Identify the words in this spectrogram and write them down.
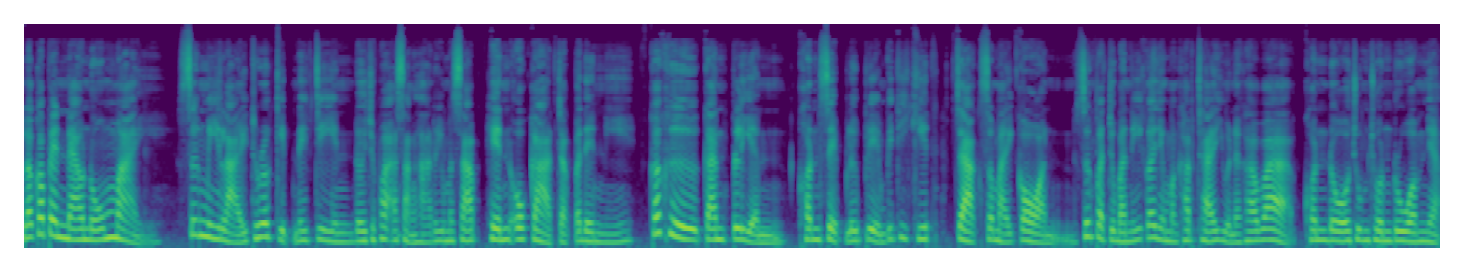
แล้วก็เป็นแนวโน้มใหม่ ซึ่งมีหลายธุรกิจในจีน โดยเฉพาะอสังหาริมทรัพย์ เห็นโอกาสจากประเด็นนี้ ก็คือการเปลี่ยน concept หรือเปลี่ยนวิธีคิดจากสมัยก่อน ซึ่งปัจจุบันนี้ก็ยังบังคับใช้อยู่นะคะว่าคอนโดชุมชนรวมเนี่ย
